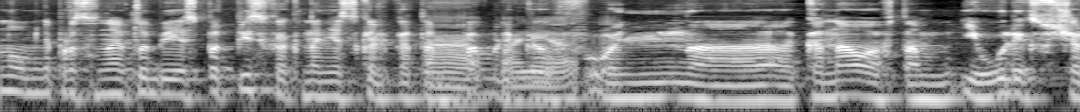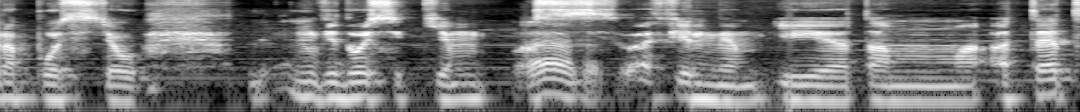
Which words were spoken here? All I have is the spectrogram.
ну, у меня просто на ютубе есть подписка как на несколько там а, пабликов, понятно. на каналов, там и Уликс вчера постил видосики да, с, да. о фильме, и там Тед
